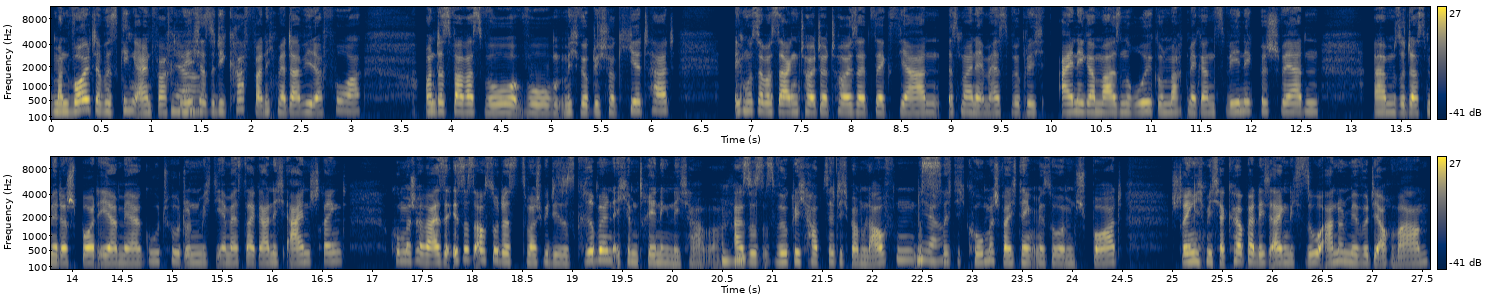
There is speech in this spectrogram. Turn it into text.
man wollte, aber es ging einfach ja. nicht. Also die Kraft war nicht mehr da wie davor. Und das war was, wo, wo mich wirklich schockiert hat. Ich muss aber sagen, toi toi toi, seit sechs Jahren ist meine MS wirklich einigermaßen ruhig und macht mir ganz wenig Beschwerden, ähm, sodass mir der Sport eher mehr gut tut und mich die MS da gar nicht einschränkt. Komischerweise ist es auch so, dass zum Beispiel dieses Kribbeln ich im Training nicht habe. Mhm. Also es ist wirklich hauptsächlich beim Laufen. Das ja. ist richtig komisch, weil ich denke mir so, im Sport strenge ich mich ja körperlich eigentlich so an und mir wird ja auch warm.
